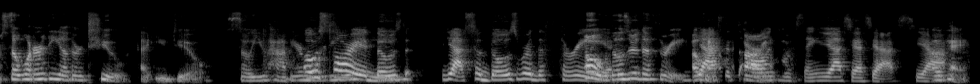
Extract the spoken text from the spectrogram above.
so what are the other two that you do? So you have your Oh, sorry, those yeah so those were the oh, three. oh those are the three. Okay. yes it's Sorry. all encompassing. Yes yes yes. Yeah. Okay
